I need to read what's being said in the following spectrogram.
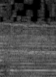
Simão!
